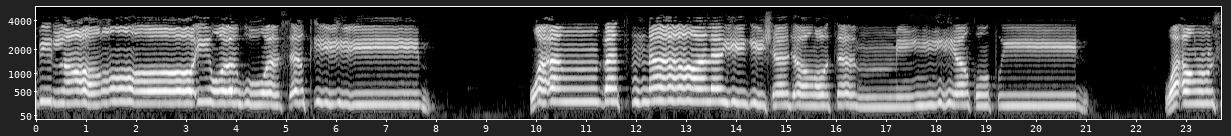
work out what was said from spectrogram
بِالْعَرَاءِ وَهُوَ سَقِيمٌ. وَأَنبَتْنَا عَلَيْهِ شَجَرَةً مِّن يَقْطِينٍ. وَأَرْسَلْنَاهُ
